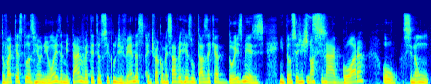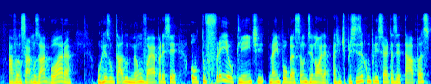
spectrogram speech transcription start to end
tu vai ter as tuas reuniões da MeTime, vai ter teu ciclo de vendas, a gente vai começar a ver resultados daqui a dois meses. Então, se a gente Isso. não assinar agora, ou se não avançarmos agora, o resultado não vai aparecer. Ou tu freia o cliente na empolgação, dizendo: olha, a gente precisa cumprir certas etapas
